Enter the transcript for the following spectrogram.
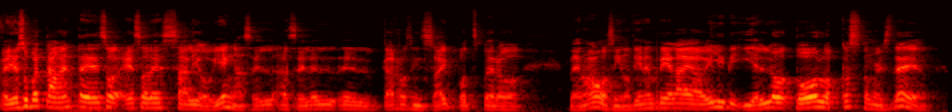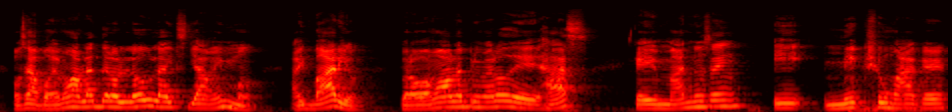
Ellos supuestamente eso, eso les salió bien, hacer, hacer el, el carro sin sidepods, pero de nuevo, si no tienen reliability, y es lo, todos los customers de ellos. O sea, podemos hablar de los lowlights ya mismo. Hay varios. Pero vamos a hablar primero de Haas, Kevin Magnussen y Mick Schumacher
